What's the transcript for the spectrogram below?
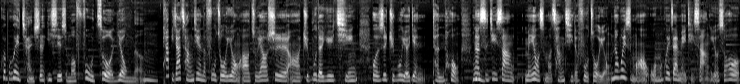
会不会产生一些什么副作用呢？嗯，它比较常见的副作用啊，主要是啊局部的淤青，或者是局部有一点疼痛。那实际上没有什么长期的副作用。那为什么我们会在媒体上有时候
